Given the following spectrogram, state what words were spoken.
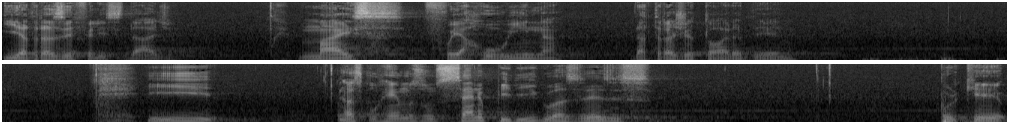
ia trazer felicidade, mas foi a ruína da trajetória dele. E nós corremos um sério perigo às vezes, porque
